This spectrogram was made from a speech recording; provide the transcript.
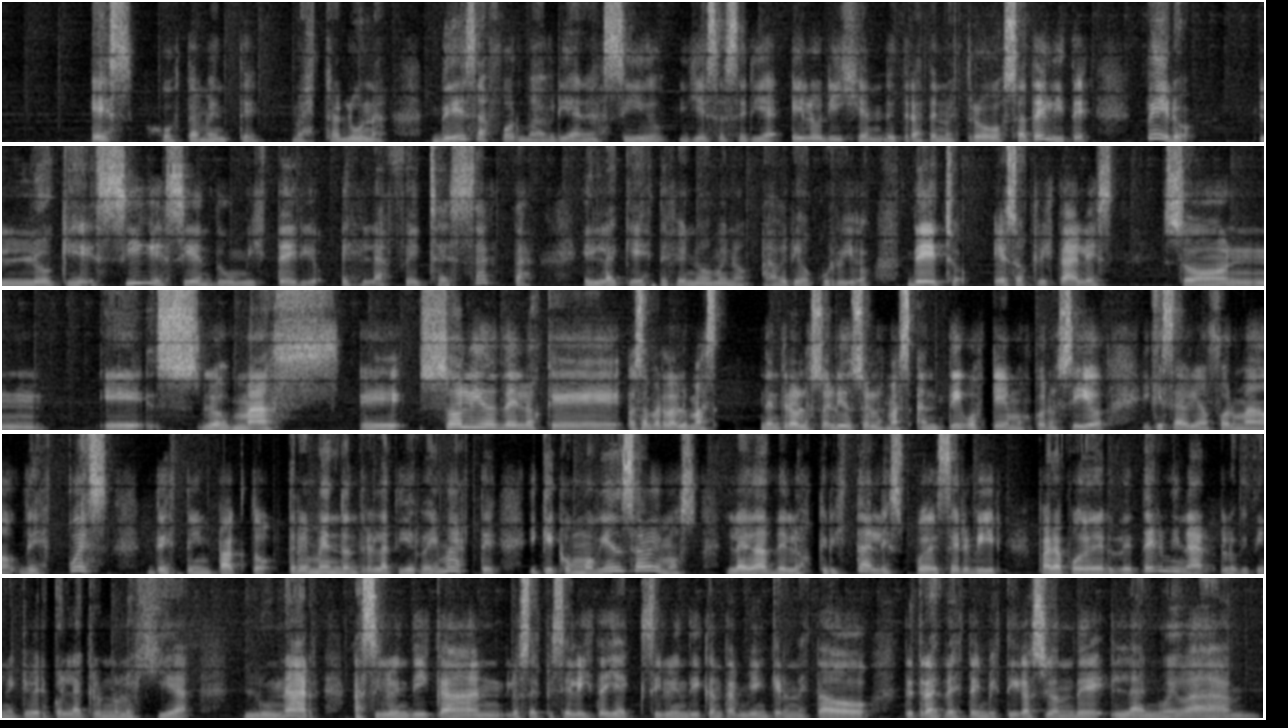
es justamente nuestra luna. De esa forma habría nacido y ese sería el origen detrás de nuestro satélite. Pero lo que sigue siendo un misterio es la fecha exacta en la que este fenómeno habría ocurrido. De hecho, esos cristales son eh, los más eh, sólidos de los que, o sea, perdón, los más dentro de los sólidos son los más antiguos que hemos conocido y que se habrían formado después de este impacto tremendo entre la Tierra y Marte y que como bien sabemos la edad de los cristales puede servir para poder determinar lo que tiene que ver con la cronología lunar. Así lo indican los especialistas y así lo indican también que han estado detrás de esta investigación de la nueva mm,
